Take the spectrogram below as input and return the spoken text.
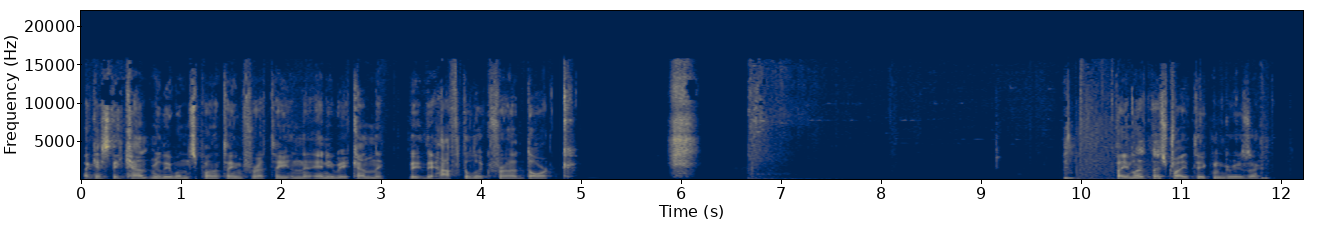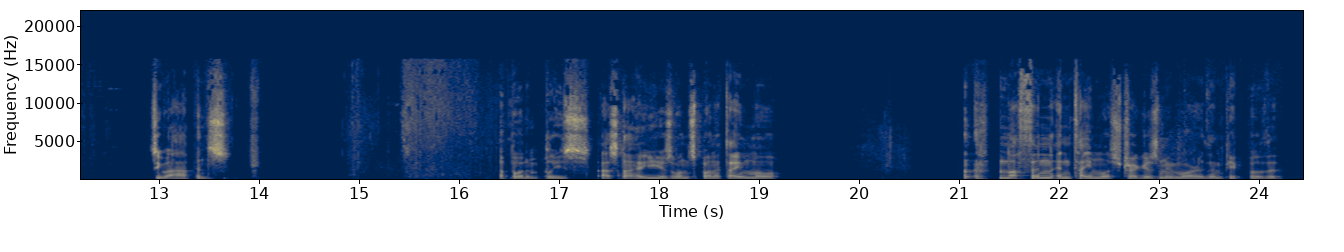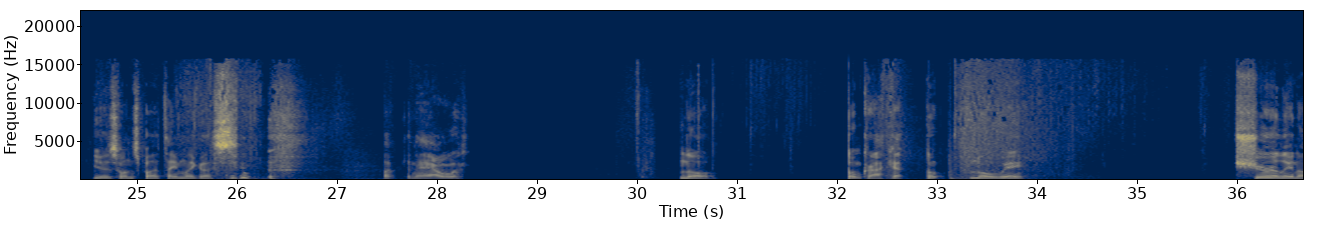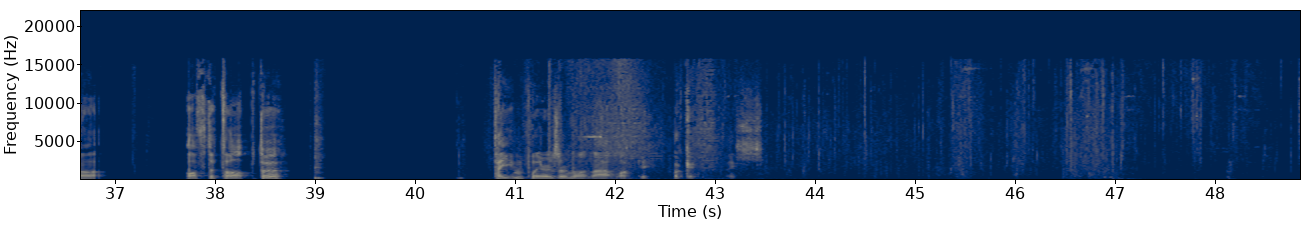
I guess they can't really Once Upon a Time for a Titan anyway, can they? They, they have to look for a Dork. Fine, let, let's try taking Grazer. See what happens. Opponent, please. That's not how you use Once Upon a Time, though. Nothing in Timeless triggers me more than people that use Once Upon a Time like this. Fucking hell. No. Don't crack it. Don't. No way. Surely not. Off the top, too? Titan players are not that lucky. Okay, nice.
